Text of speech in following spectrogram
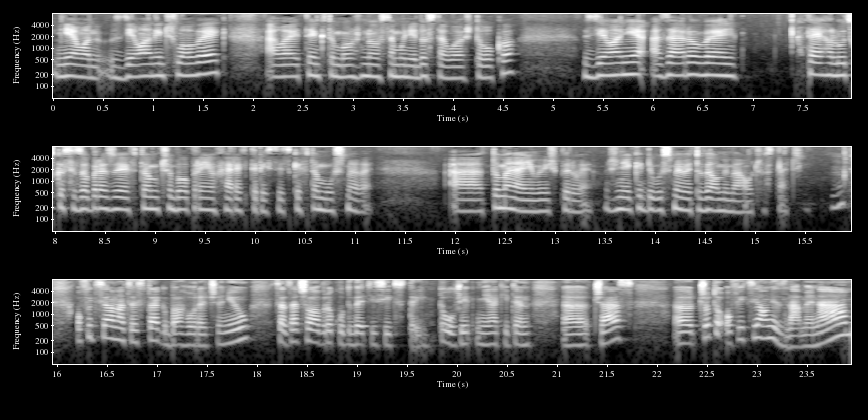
nielen vzdelaný človek, ale aj ten, kto možno sa mu nedostalo až toľko vzdelania a zároveň tá jeho ľudsko sa zobrazuje v tom, čo bolo pre ňo charakteristické, v tom úsmeve. A to ma na ňom inšpiruje. Že niekedy úsmeve to veľmi málo čo stačí. Mhm. Oficiálna cesta k blahorečeniu sa začala v roku 2003. To už je nejaký ten e, čas. E, čo to oficiálne znamená? E,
